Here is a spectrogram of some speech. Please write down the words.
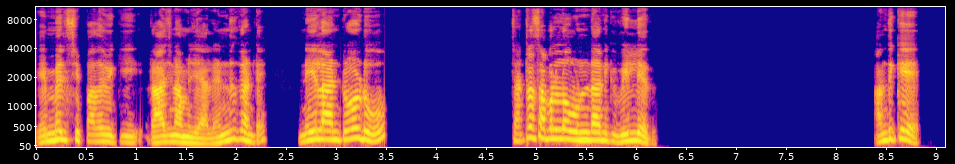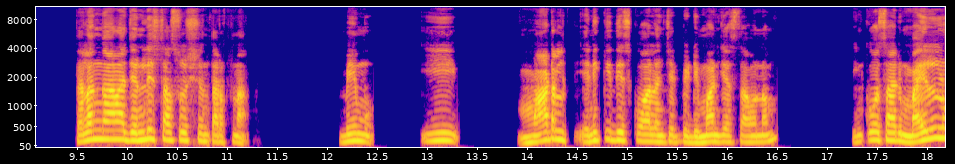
ఎమ్మెల్సీ పదవికి రాజీనామా చేయాలి. ఎందుకంటే నీలాంటోడు చట్టసభల్లో ఉండడానికి వీల్లేదు. అందుకే తెలంగాణ జర్నలిస్ట్ అసోసియేషన్ తరఫున మేము ఈ మాటలు వెనక్కి తీసుకోవాలని చెప్పి డిమాండ్ చేస్తూ ఉన్నాం. ఇంకోసారి మైళ్ళను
